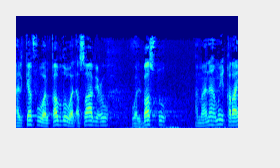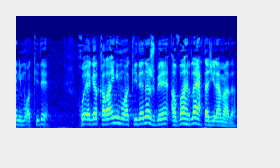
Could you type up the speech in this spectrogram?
الكف والقبض والأصابع والبسط أمانها مي قرائن مؤكدة خوي أجر قرائن مؤكدة نجبة الظاهر لا يحتاج إلى ماذا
